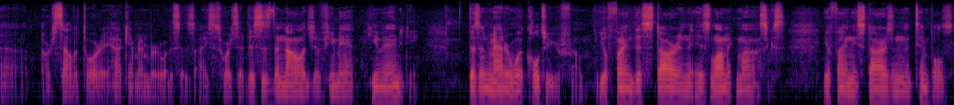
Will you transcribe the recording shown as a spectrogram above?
uh, or Salvatore, I can't remember what it says. Isis Horus This is the knowledge of human humanity. Doesn't matter what culture you're from. You'll find this star in the Islamic mosques. You'll find these stars in the temples.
